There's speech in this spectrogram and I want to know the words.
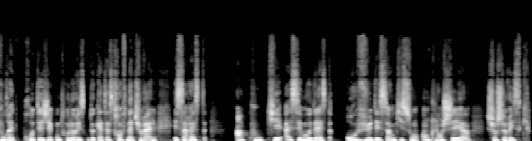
pour être protégé contre le risque de catastrophe naturelle. Et ça reste un coût qui est assez modeste au vu des sommes qui sont enclenchées euh, sur ce risque.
